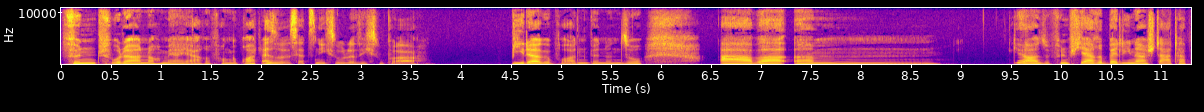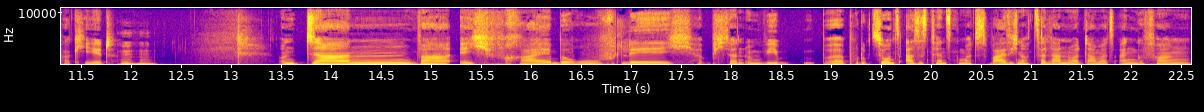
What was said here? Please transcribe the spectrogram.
fünf oder noch mehr Jahre von gebraucht. Also ist jetzt nicht so, dass ich super bieder geworden bin und so. Aber ähm, ja, so fünf Jahre Berliner Starterpaket. Und dann war ich freiberuflich, habe ich dann irgendwie äh, Produktionsassistenz gemacht, das weiß ich noch, Zalando hat damals angefangen,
